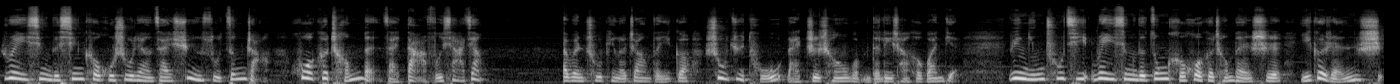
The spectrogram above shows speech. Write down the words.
瑞幸的新客户数量在迅速增长。获客成本在大幅下降。艾问出品了这样的一个数据图来支撑我们的立场和观点。运营初期，瑞幸的综合获客成本是一个人是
